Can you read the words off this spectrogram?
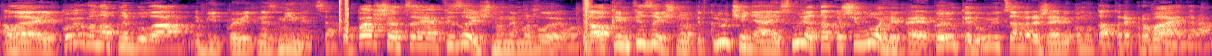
але якою вона б не була, відповідь не зміниться. По-перше, це фізично неможливо. Та окрім фізичного підключення, існує також і логіка, якою керуються мережеві комутатори провайдера.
